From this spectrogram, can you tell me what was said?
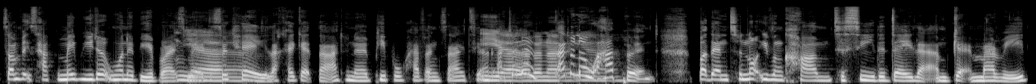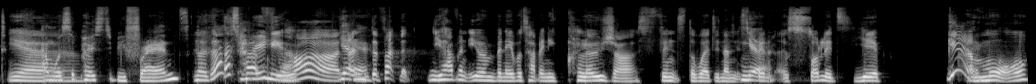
something's happened, maybe you don't want to be a bridesmaid. It's okay. Like I get that. I don't know. People have anxiety. I, I Yeah, don't know. I don't know. I don't know what happened. But then to not even come to see the day that I'm getting married Yeah. and we're supposed to be friends. No, that's, That's really hard. Yeah. And the fact that you haven't even been able to have any closure since the wedding and it's Yeah. been a solid year Yeah. and more,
